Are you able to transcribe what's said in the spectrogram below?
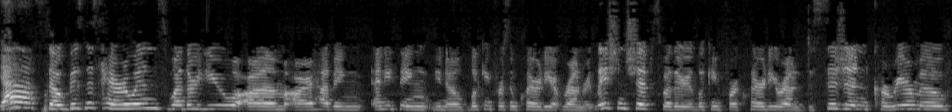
Yeah. So business heroines, whether you um, are having anything, you know, looking for some clarity around relationships, whether you're looking for clarity around a decision, career move,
